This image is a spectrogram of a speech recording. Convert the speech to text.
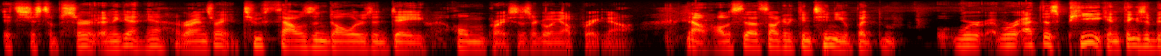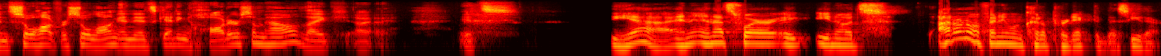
it's just absurd. And again, yeah, Ryan's right. $2,000 a day home prices are going up right now. Now, obviously that's not going to continue, but we're, we're at this peak and things have been so hot for so long and it's getting hotter somehow. Like uh, it's. Yeah. And, and that's where, it, you know, it's, I don't know if anyone could have predicted this either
